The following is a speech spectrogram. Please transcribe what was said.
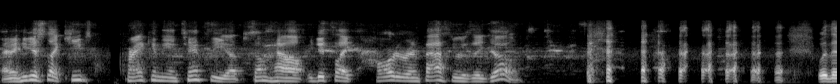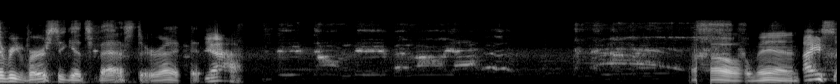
and he just like keeps cranking the intensity up. Somehow, it gets like harder and faster as they go. With every verse, he gets faster, right? Yeah. Oh man, Nice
